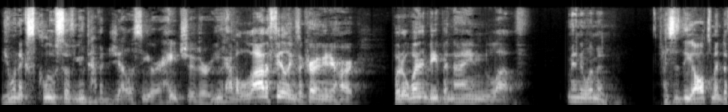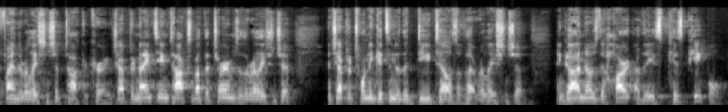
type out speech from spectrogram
You want exclusive, you'd have a jealousy or a hatred, or you'd have a lot of feelings occurring in your heart, but it wouldn't be benign love. Men and women, this is the ultimate define the relationship talk occurring. Chapter 19 talks about the terms of the relationship, and chapter 20 gets into the details of that relationship. And God knows the heart of these, his people.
